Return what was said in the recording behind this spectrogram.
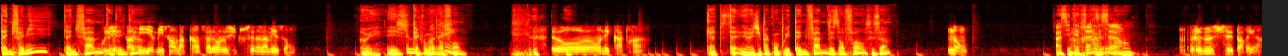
T'as une famille? T'as une femme? Oui, j'ai une famille, mais ils sont en vacances, alors je suis tout seul à la maison. Ah oui. Et vous combien d'enfants Euh, on est quatre. hein. Quatre. T'as- J'ai pas compris. T'as une femme, des enfants, c'est ça? Non, Ah, c'est tes frères et sœurs. je me suis séparé. hein.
